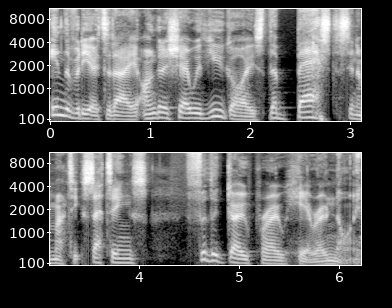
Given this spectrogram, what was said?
In the video today, I'm going to share with you guys the best cinematic settings for the GoPro Hero 9.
